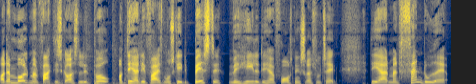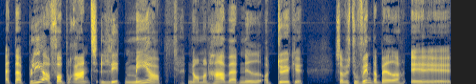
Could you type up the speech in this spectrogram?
Og der målte man faktisk også lidt på, og det her det er faktisk måske det bedste ved hele det her forskningsresultat. Det er, at man fandt ud af, at der bliver forbrændt lidt mere, når man har været nede og dykke så hvis du vinterbader øh,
